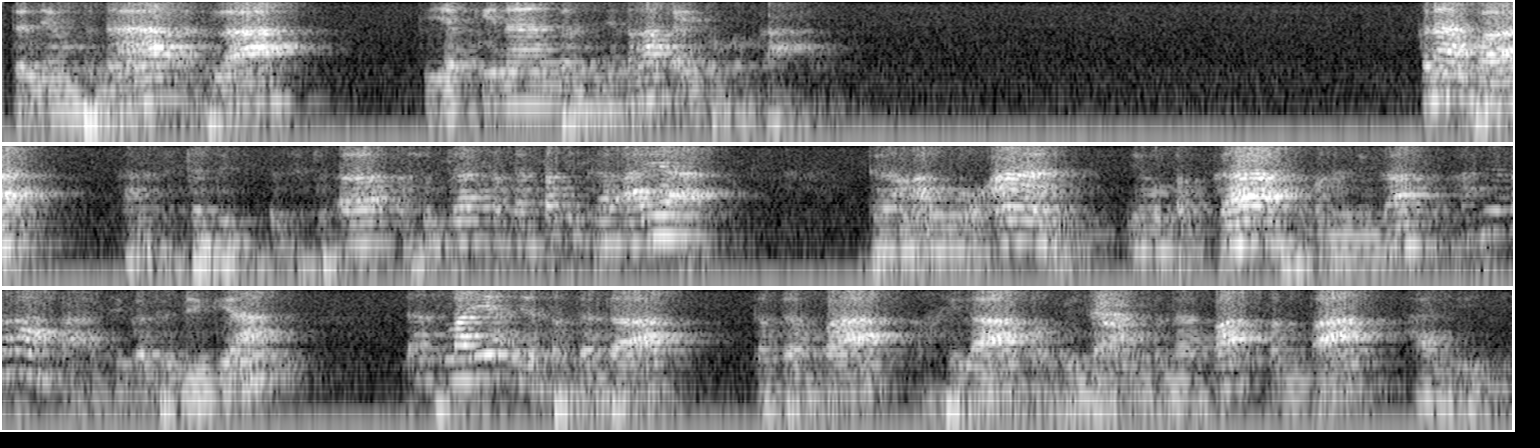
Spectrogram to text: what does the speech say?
dan yang benar adalah keyakinan bahasanya neraka itu kekal. Kenapa? Karena sudah, uh, sudah terdapat tiga ayat dalam Al-Quran yang tegas menunjukkan kekalnya neraka. Jika demikian, dan selayaknya terdapat terdapat khilaf perbedaan pendapat tentang hal ini.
